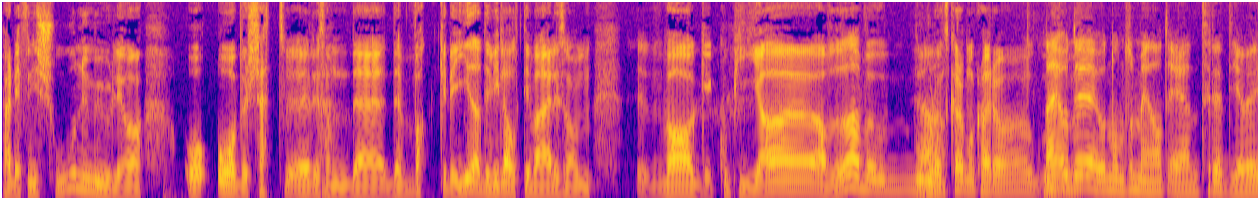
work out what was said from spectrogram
per definisjon umulig å, å oversette eh, liksom, det, det, vakre i. Da. Det vil alltid være liksom vage kopier av det. da. Hvordan skal man klare å Nei, og det er jo noen som mener at det er en tredje vei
